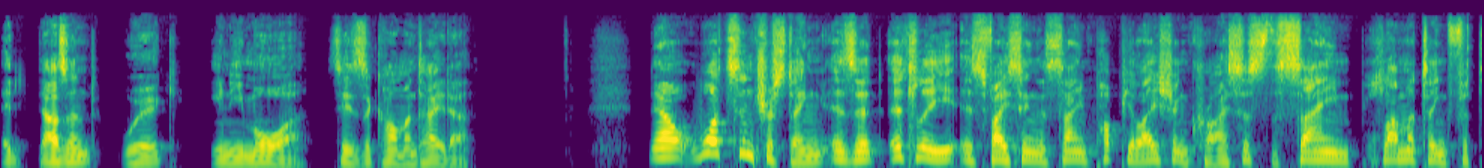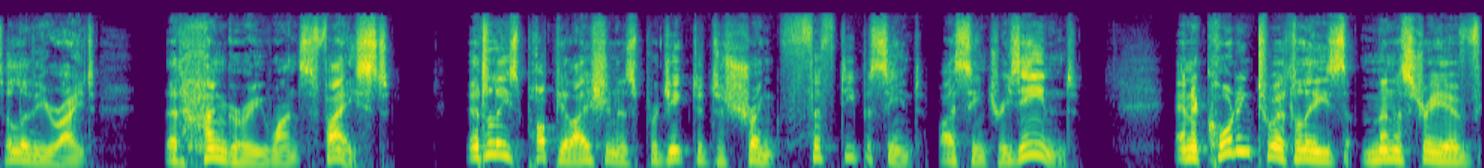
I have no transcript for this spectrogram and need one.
It doesn't work anymore, says the commentator. Now, what's interesting is that Italy is facing the same population crisis, the same plummeting fertility rate that Hungary once faced. Italy's population is projected to shrink 50% by century's end. And according to Italy's Ministry of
